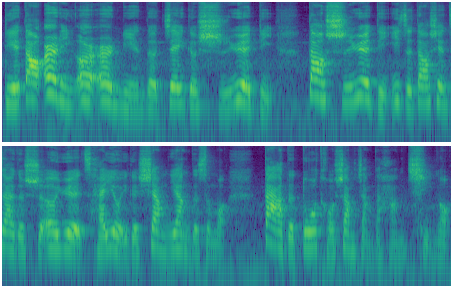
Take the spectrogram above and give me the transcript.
跌到二零二二年的这个十月底。到十月底，一直到现在的十二月，才有一个像样的什么大的多头上涨的行情哦。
